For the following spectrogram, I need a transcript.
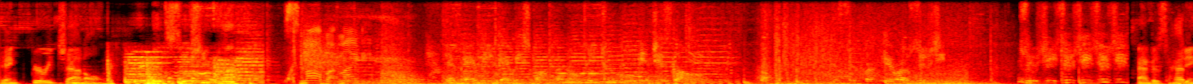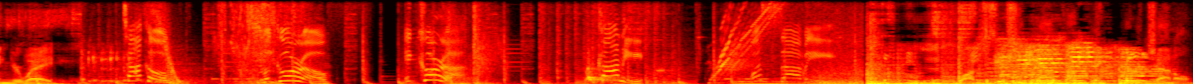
Pinkberry Channel. It's Sushi Pack. Small but mighty. They're very, very small, but only two inches long. The superhero sushi. Sushi, sushi, sushi. and is heading your way. Tako. Maguro. Ikura. Kani. Wasabi. Watch Sushi Pack on Pinkberry Channel.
